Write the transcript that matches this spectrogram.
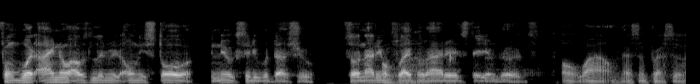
from what I know, I was literally the only store in New York City with that shoe. So not even Oh, Flight wow. Club had it, Stadium Goods Oh wow, that's impressive.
